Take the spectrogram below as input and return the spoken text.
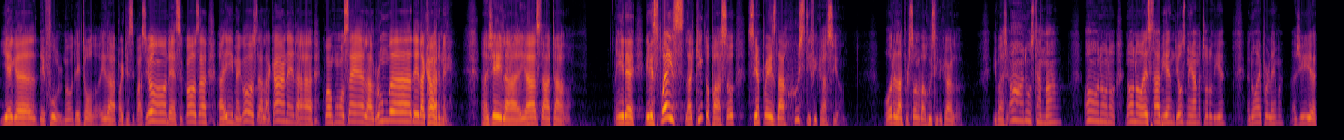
llega de full, ¿no? De todo. Y la participación esa cosa, ahí me gusta la carne, la, como sea, la rumba de la carne. Allí la, ya está atado. Y, y después, el quinto paso siempre es la justificación. Ahora la persona va a justificarlo. Y va a decir, oh, no es tan mal. Oh, no, no, no, no, está bien, Dios me ama todavía, no hay problema. Allí eh,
